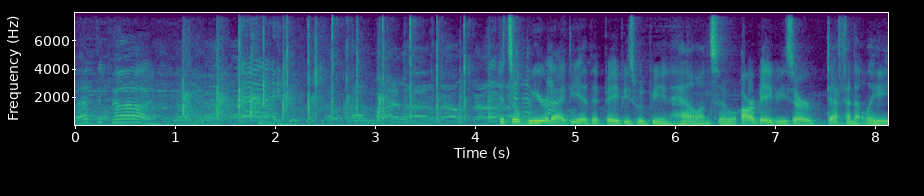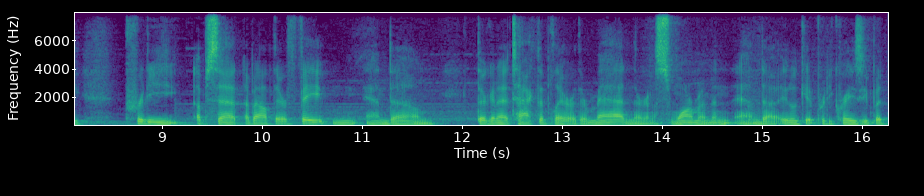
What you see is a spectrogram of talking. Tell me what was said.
That's a card. It's a weird idea that babies would be in hell, and so our babies are definitely pretty upset about their fate, and, and um, they're going to attack the player. They're mad, and they're going to swarm him, and, and uh, it'll get pretty crazy. But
